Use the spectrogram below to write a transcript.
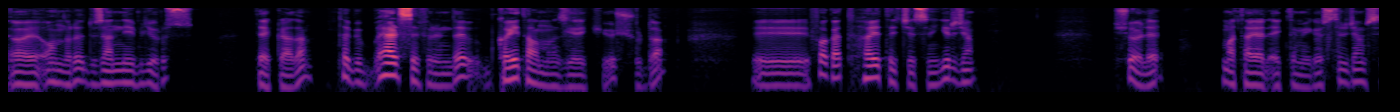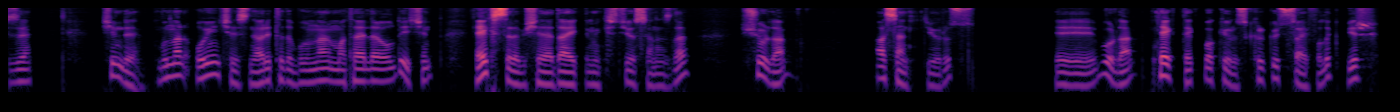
Ee, onları düzenleyebiliyoruz. Tekrardan. Tabii her seferinde kayıt almanız gerekiyor şurada. E, fakat harita içerisine gireceğim. Şöyle materyal eklemeyi göstereceğim size. Şimdi bunlar oyun içerisinde haritada bulunan materyaller olduğu için ekstra bir şeyler daha eklemek istiyorsanız da şuradan Ascent diyoruz. Ee, buradan tek tek bakıyoruz. 43 sayfalık bir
